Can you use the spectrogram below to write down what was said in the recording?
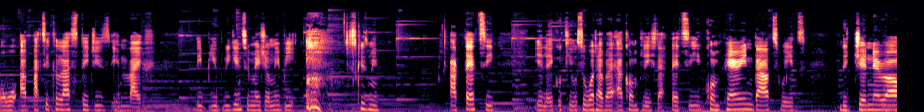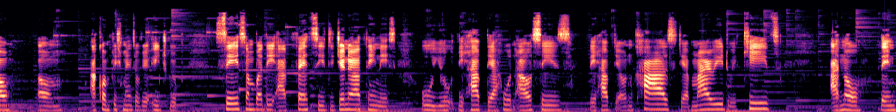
or at particular stages in life you begin to measure maybe excuse me at 30 you're like, okay, so what have I accomplished at 30? Comparing that with the general um, accomplishment of your age group. Say somebody at 30, the general thing is, oh, you they have their own houses, they have their own cars, they're married with kids, and all. Then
